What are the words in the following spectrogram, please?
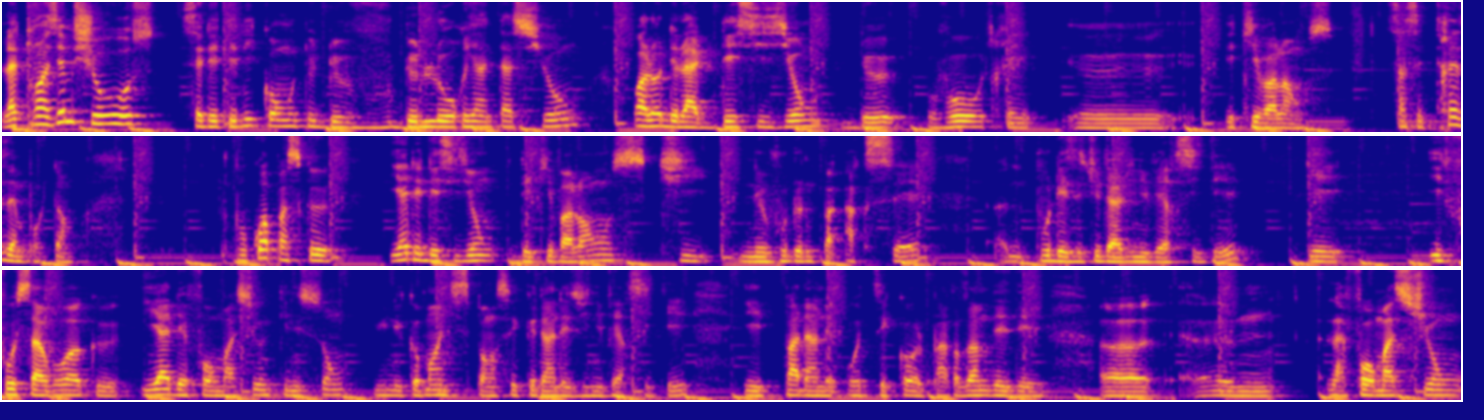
La troisième chose, c'est de tenir compte de, de l'orientation ou alors de la décision de votre euh, équivalence. Ça, c'est très important. Pourquoi? Parce qu'il y a des décisions d'équivalence qui ne vous donnent pas accès euh, pour des études à l'université. Et il faut savoir qu'il y a des formations qui ne sont uniquement dispensées que dans les universités et pas dans les hautes écoles. Par exemple, euh, euh, la formation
